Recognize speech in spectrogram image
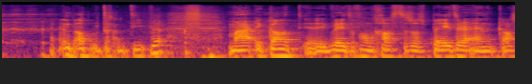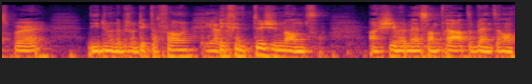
en dan moet gaan typen. Maar ik kan het, ik weet van gasten zoals Peter en Casper, die doen, hebben zo'n dictafoon. Ja. Ik vind het te gênant als je met mensen aan het praten bent en dan,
